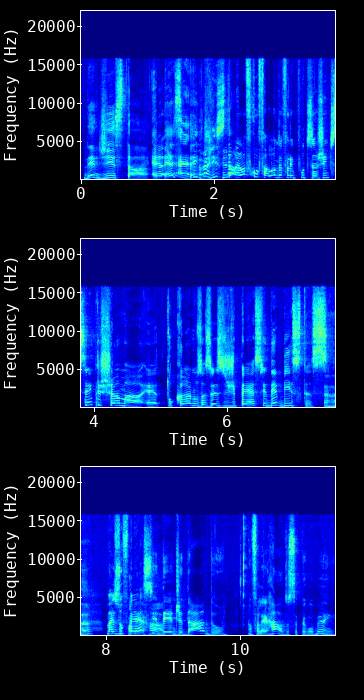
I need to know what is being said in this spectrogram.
Dedista. É, PSDBista? É, não, ela ficou falando, eu falei, putz, a gente sempre chama é, tucanos, às vezes, de PSDBistas. Uhum. Mas eu o PSD errado. de dado eu falei errado, você pegou bem.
